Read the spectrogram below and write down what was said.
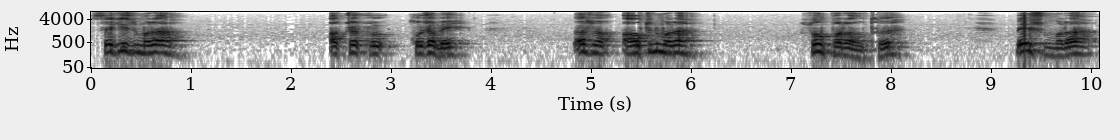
8 numara Akçak Koca Bey, daha sonra 6 numara Son Paraltı, 5 numara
